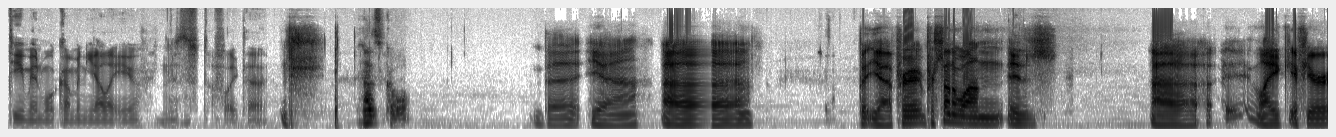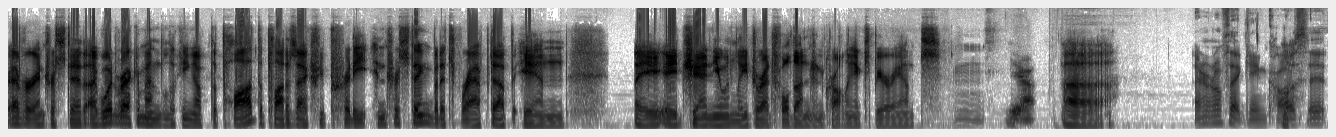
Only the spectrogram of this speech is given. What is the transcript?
demon will come and yell at you and stuff like that. That's cool. But yeah, uh, but yeah, Persona One is uh, like if you're ever interested, I would recommend looking up the plot. The plot is actually pretty interesting, but it's wrapped up in a, a genuinely dreadful dungeon crawling experience. Mm. Yeah. Uh, I don't know if that game caused it,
